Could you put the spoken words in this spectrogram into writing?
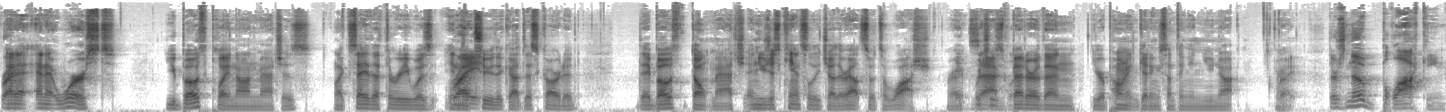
Right. And at, and at worst, you both play non matches. Like, say the three was in Right. the two that got discarded. They both don't match, and you just cancel each other out, so it's a wash, right? Exactly. Which is better than your opponent getting something and you not. Right. There's no blocking,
